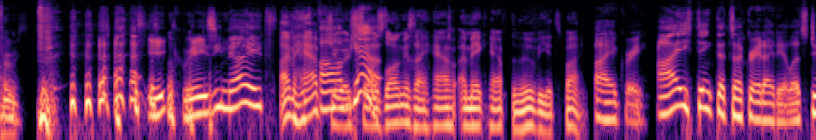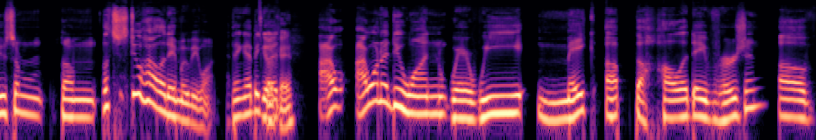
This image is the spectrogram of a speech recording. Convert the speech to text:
times. Eight Crazy Nights. I'm half Um, Jewish, so as long as I have I make half the movie, it's fine. I agree. I think that's a great idea. Let's do some some. Let's just do a holiday movie one. I think that'd be good. Okay. I I want to do one where we make up the holiday version of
